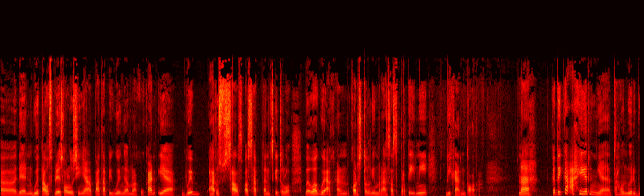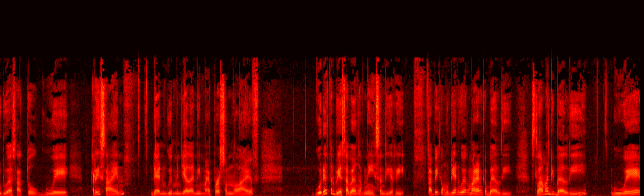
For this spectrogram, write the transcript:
uh, dan gue tahu sebenarnya solusinya apa tapi gue nggak melakukan ya gue harus self acceptance gitu loh. Bahwa gue akan constantly merasa seperti ini di kantor. Nah ketika akhirnya tahun 2021 gue resign dan gue menjalani my personal life gue udah terbiasa banget nih sendiri. Tapi kemudian gue kemarin ke Bali. Selama di Bali gue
